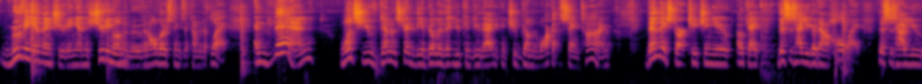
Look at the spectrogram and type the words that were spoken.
moving and then shooting, and then shooting on the move, and all those things that come into play. And then, once you've demonstrated the ability that you can do that, you can chew gum and walk at the same time. Then they start teaching you, okay, this is how you go down a hallway. This is how you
